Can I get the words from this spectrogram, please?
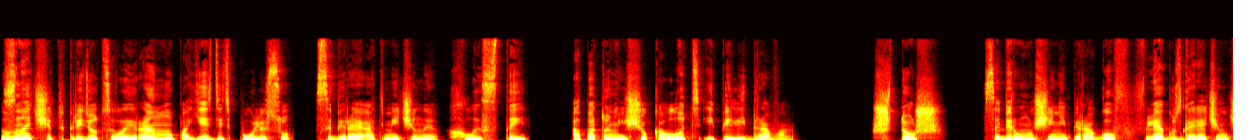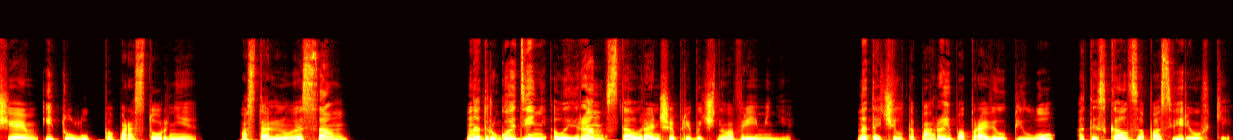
Значит, придется Лейрану поездить по лесу, собирая отмеченные хлысты, а потом еще колоть и пилить дрова. Что ж, соберу мужчине пирогов, флягу с горячим чаем и тулуп попросторнее. Остальное сам. На другой день Лайран встал раньше привычного времени. Наточил топоры, поправил пилу, отыскал запас веревки.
